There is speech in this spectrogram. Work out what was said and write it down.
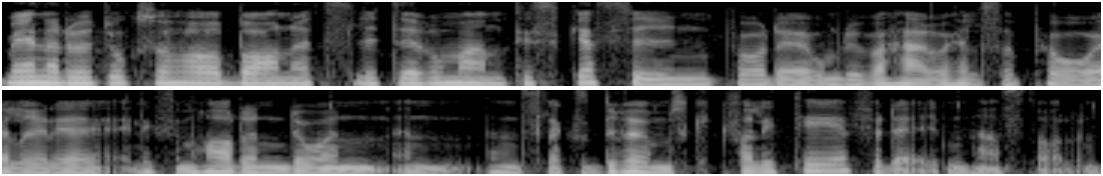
Menar du att du också har barnets lite romantiska syn på det om du var här och hälsade på eller är det, liksom, har den då en, en, en slags drömsk kvalitet för dig, den här staden?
